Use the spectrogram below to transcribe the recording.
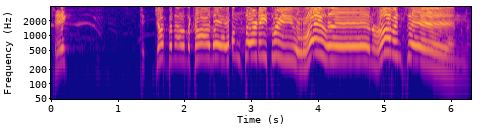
Take jumping out of the car, the 133, Waylon Robinson.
